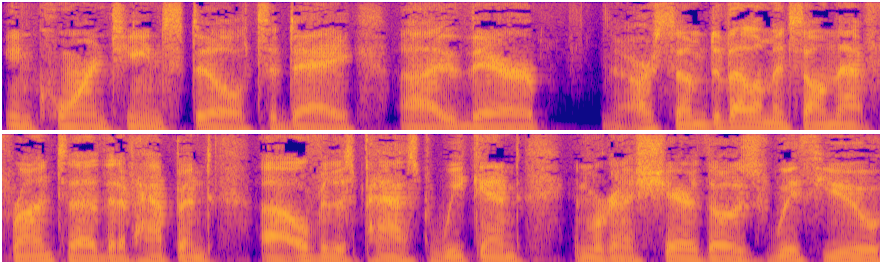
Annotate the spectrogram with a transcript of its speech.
in quarantine still today. Uh, they're are some developments on that front uh, that have happened uh, over this past weekend, and we're going to share those with you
